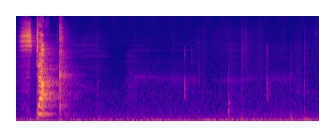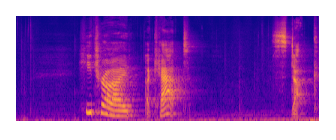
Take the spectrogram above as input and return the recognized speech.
Stuck. He tried a cat. Stuck.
